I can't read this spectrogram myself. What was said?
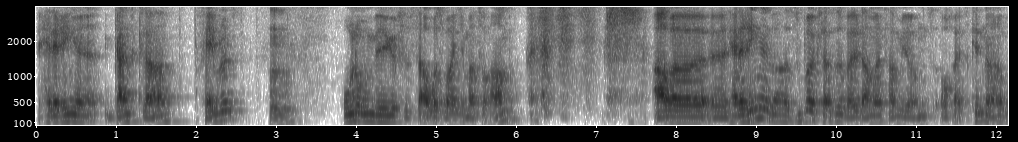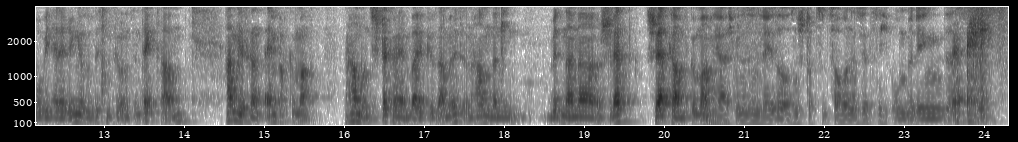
äh, Herr der Ringe ganz klar Favorite. Mhm. Ohne Umwege für Star Wars war ich immer zu arm. Aber äh, Herr der Ringe war super klasse, weil damals haben wir uns auch als Kinder, wo wir Herr der Ringe so ein bisschen für uns entdeckt haben, haben wir es ganz einfach gemacht. Wir haben uns Stöcker im Wald gesammelt und haben dann miteinander Schwert, Schwertkampf gemacht. Ja, ich meine, so ein Laser aus dem Stock zu zaubern ist jetzt nicht unbedingt das. das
